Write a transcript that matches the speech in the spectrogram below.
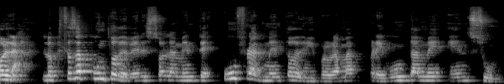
Hola, lo que estás a punto de ver es solamente un fragmento de mi programa Pregúntame en Zoom,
